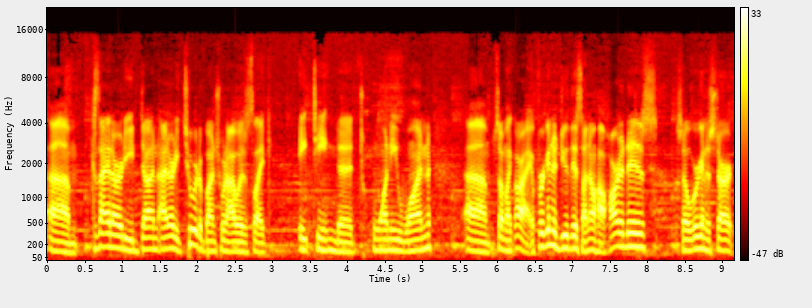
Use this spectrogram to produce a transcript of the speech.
because I had already done, I'd already toured a bunch when I was like 18 to 21. Um, so I'm like, all right, if we're gonna do this, I know how hard it is. So we're gonna start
